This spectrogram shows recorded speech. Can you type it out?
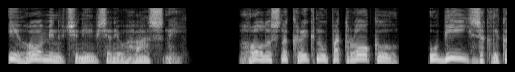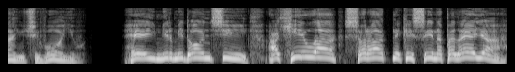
і гомін вчинився невгасний. Голосно крикнув Патрокл, у бій, закликаючи воїв. Гей, мірмідонці, Ахілла, соратники сина Пелея,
